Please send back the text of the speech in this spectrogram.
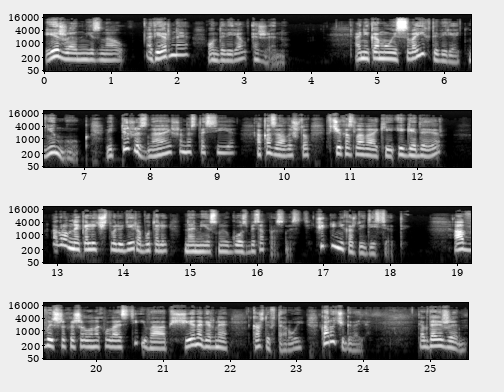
Эжен не знал. А верное, он доверял Эжену. А никому из своих доверять не мог. Ведь ты же знаешь, Анастасия, Оказалось, что в Чехословакии и ГДР огромное количество людей работали на местную госбезопасность, чуть ли не каждый десятый. А в высших эшелонах власти и вообще, наверное, каждый второй. Короче говоря, когда Эжен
